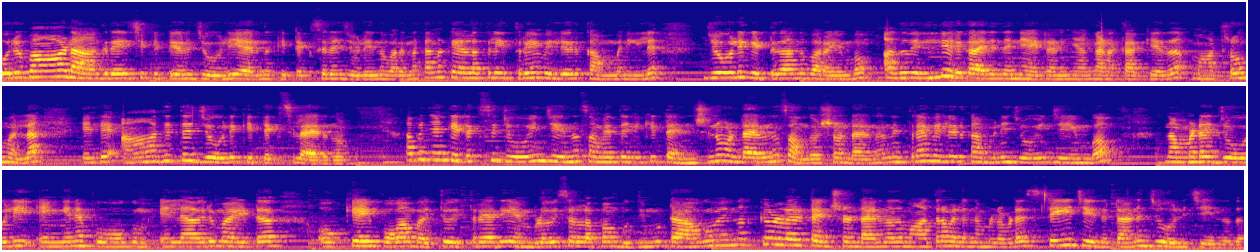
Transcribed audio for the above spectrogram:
ഒരുപാട് ആഗ്രഹിച്ച് കിട്ടിയ ഒരു ജോലിയായിരുന്നു കിറ്റക്സിലെ ജോലി എന്ന് പറയുന്നത്. കാരണം കേരളത്തിൽ ഇത്രയും വലിയൊരു കമ്പനിയിൽ ജോലി കിട്ടുക എന്ന് പറയുമ്പം അത് വലിയൊരു കാര്യം തന്നെയായിട്ടാണ് ഞാൻ കണക്കാക്കിയത്. മാത്രവുമല്ല എന്റെ ആദ്യത്തെ ജോലി കിറ്റക്സിലായിരുന്നു. അപ്പം ഞാൻ കിറ്റക്സ് ജോയിൻ ചെയ്യുന്ന സമയത്ത് എനിക്ക് ടെൻഷനും ഉണ്ടായിരുന്നു സന്തോഷം ഉണ്ടായിരുന്നു. കാരണം ഇത്രയും വലിയൊരു കമ്പനി ജോയിൻ ചെയ്യുമ്പോൾ നമ്മുടെ ജോലി എങ്ങനെ പോകും? എല്ലാവരുമായിട്ട് ഓക്കെ ആയി പോകാൻ പറ്റുമോ? ഇത്രയധികം എംപ്ലോയീസ് ഉള്ളപ്പം ബുദ്ധിമുട്ടാകും എന്നൊക്കെയുള്ള ഒരു ടെൻഷൻ ഉണ്ടായിരുന്നു. അത് മാത്രമല്ല നമ്മളിവിടെ സ്റ്റേ ചെയ്തിട്ടാണ് ജോലി ചെയ്യുന്നത്.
